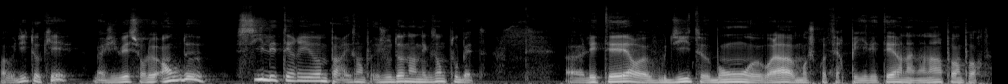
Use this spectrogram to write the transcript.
Bah, vous dites ok, bah, j'y vais sur le 1 ou 2. Si l'Ethereum par exemple, je vous donne un exemple tout bête. Euh, L'Ether, vous dites bon euh, voilà, moi je préfère payer l'Ether, nanana, peu importe.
